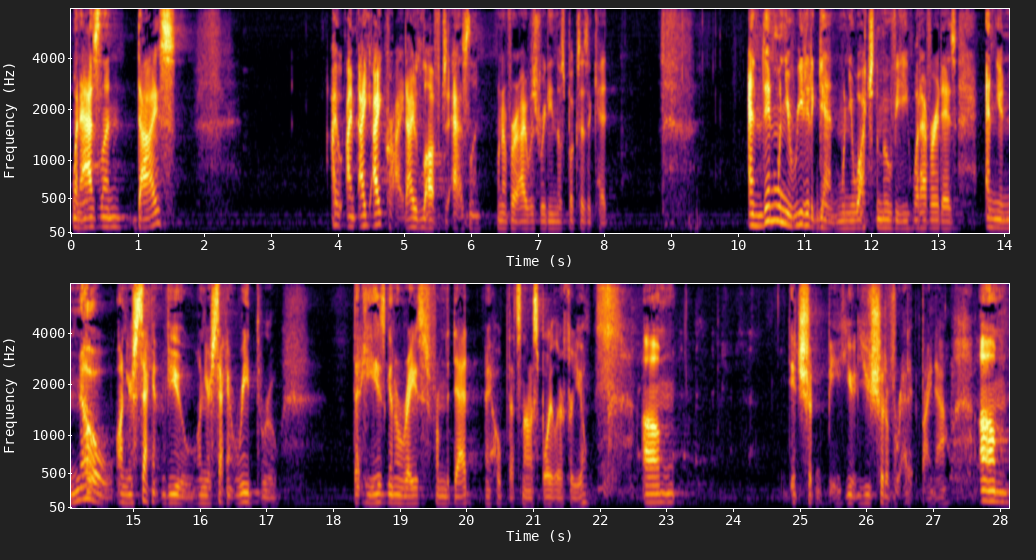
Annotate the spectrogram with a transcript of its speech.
when Aslan dies. I, I, I cried. I loved Aslan whenever I was reading those books as a kid. And then when you read it again, when you watch the movie, whatever it is, and you know on your second view, on your second read through, that he is going to raise from the dead. I hope that's not a spoiler for you. Um, it shouldn't be. You, you should have read it by now. Um,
